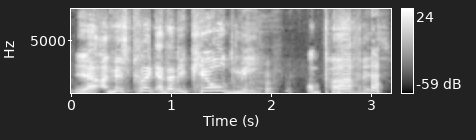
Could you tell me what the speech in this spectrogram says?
Yeah, I misclicked and then he killed me on purpose.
